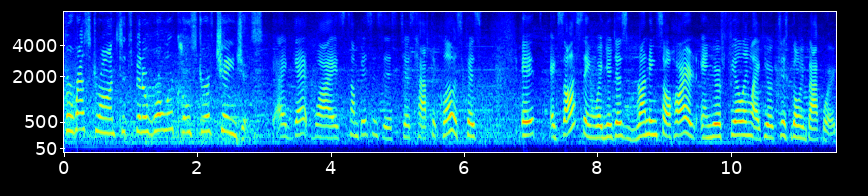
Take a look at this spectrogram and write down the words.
For restaurants, it's been a roller coaster of changes. I get why some businesses just have to close because it's exhausting when you're just running so hard and you're feeling like you're just going backward.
